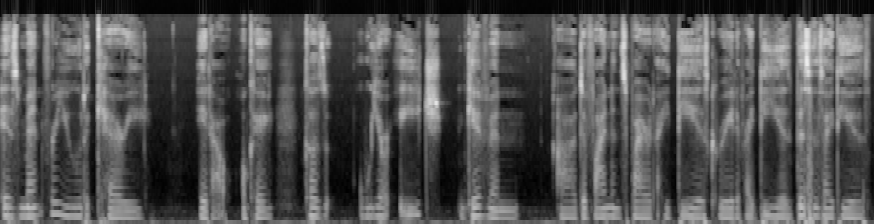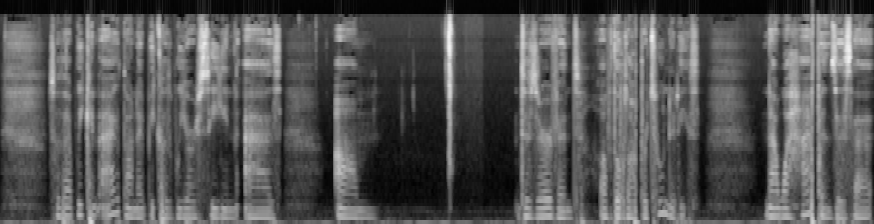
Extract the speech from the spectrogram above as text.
is meant for you to carry it out, okay? Because we are each given uh, divine inspired ideas, creative ideas, business ideas, so that we can act on it because we are seen as um, deserving of those opportunities. Now, what happens is that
